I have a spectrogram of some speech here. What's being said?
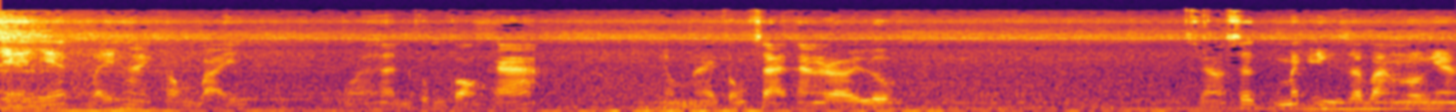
EZ7207 ngoại hình cũng còn khá. Dòng này cũng xài than rời luôn. Sản xuất Made in Japan luôn nha.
